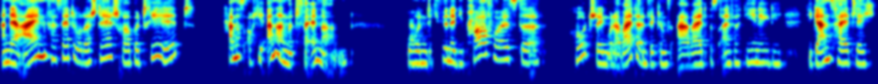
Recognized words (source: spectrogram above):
an der einen Facette oder Stellschraube dreht, kann es auch die anderen mit verändern. Ja. Und ich finde, die powervollste Coaching oder Weiterentwicklungsarbeit ist einfach diejenige, die, die ganzheitlich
